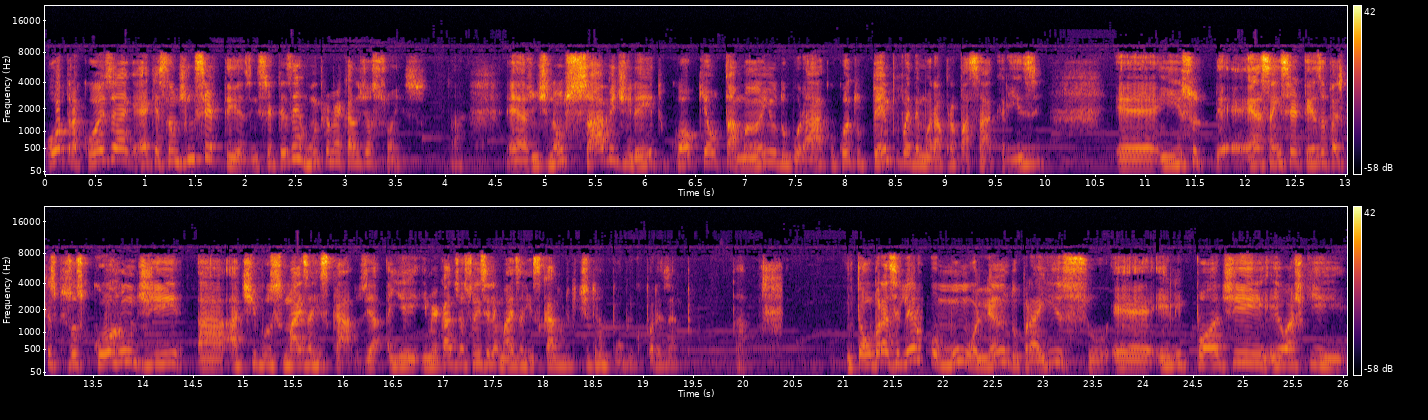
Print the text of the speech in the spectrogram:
Outra coisa é, é a questão de incerteza. Incerteza é ruim para o mercado de ações. Tá? É, a gente não sabe direito qual que é o tamanho do buraco, quanto tempo vai demorar para passar a crise. É, e isso, essa incerteza faz com que as pessoas corram de uh, ativos mais arriscados. E, e, e, mercado de ações ele é mais arriscado do que título público, por exemplo. Tá? Então, o brasileiro comum, olhando para isso, é, ele pode. Eu acho que.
